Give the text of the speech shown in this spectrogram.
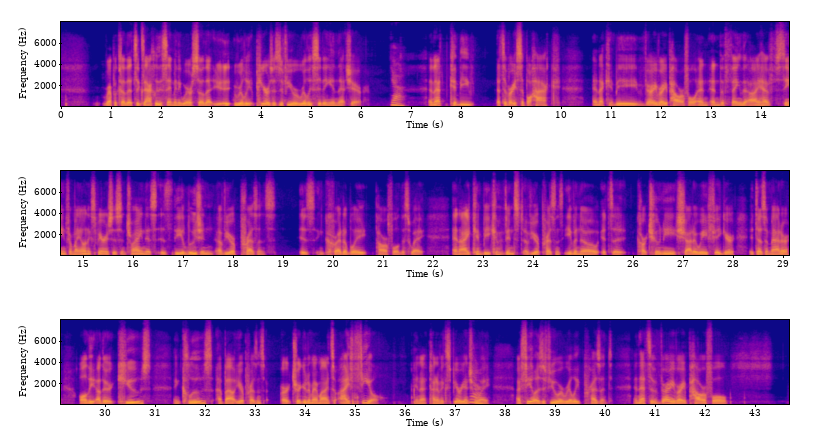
replica that's exactly the same anywhere, so that it really appears as if you're really sitting in that chair. Yeah. And that can be that's a very simple hack and that can be very very powerful and and the thing that I have seen from my own experiences in trying this is the illusion of your presence is incredibly powerful this way. And I can be convinced of your presence even though it's a cartoony shadowy figure, it doesn't matter. All the other cues and clues about your presence are triggered in my mind so I feel in a kind of experiential Yeah. way. I feel as if you were really present. And that's a very, very powerful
